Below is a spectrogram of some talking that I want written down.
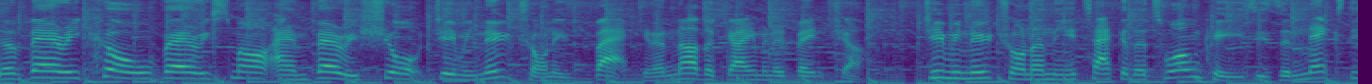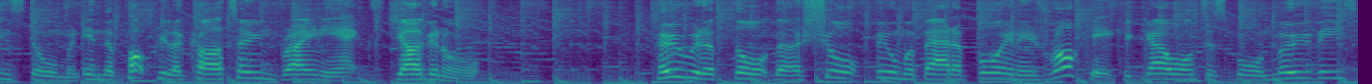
The very cool, very smart, and very short Jimmy Neutron is back in another game and adventure. Jimmy Neutron and the Attack of the Twonkies is the next instalment in the popular cartoon Brainiac's Juggernaut. Who would have thought that a short film about a boy and his rocket could go on to spawn movies,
